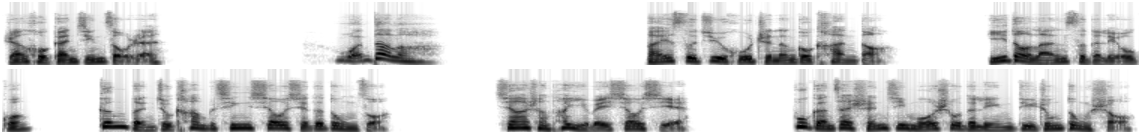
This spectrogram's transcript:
然后赶紧走人。完蛋了！白色巨虎只能够看到一道蓝色的流光，根本就看不清萧协的动作。加上他以为萧邪不敢在神级魔兽的领地中动手，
